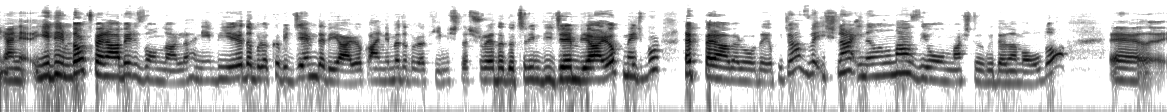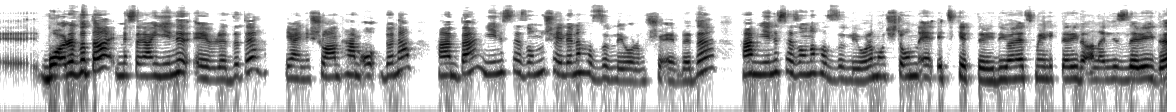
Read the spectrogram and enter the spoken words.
yani 7-24 beraberiz onlarla. Hani bir yere de bırakabileceğim de bir yer yok. Anneme de bırakayım işte şuraya da götüreyim diyeceğim bir yer yok. Mecbur hep beraber orada yapacağız ve işler inanılmaz yoğunlaştığı bir dönem oldu. E, bu arada da mesela yeni evrede de yani şu an hem o dönem hem ben yeni sezonun şeylerini hazırlıyorum şu evrede. Hem yeni sezonu hazırlıyorum. İşte onun etiketleriydi, yönetmelikleriydi, analizleriydi.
